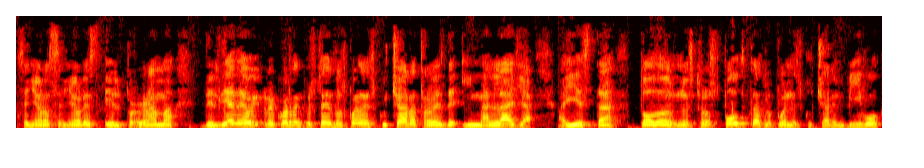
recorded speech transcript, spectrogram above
Señoras, señores, el programa del día de hoy. Recuerden que ustedes nos pueden escuchar a través de Himalaya. Ahí está todos nuestros podcasts, lo pueden escuchar en vivo.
